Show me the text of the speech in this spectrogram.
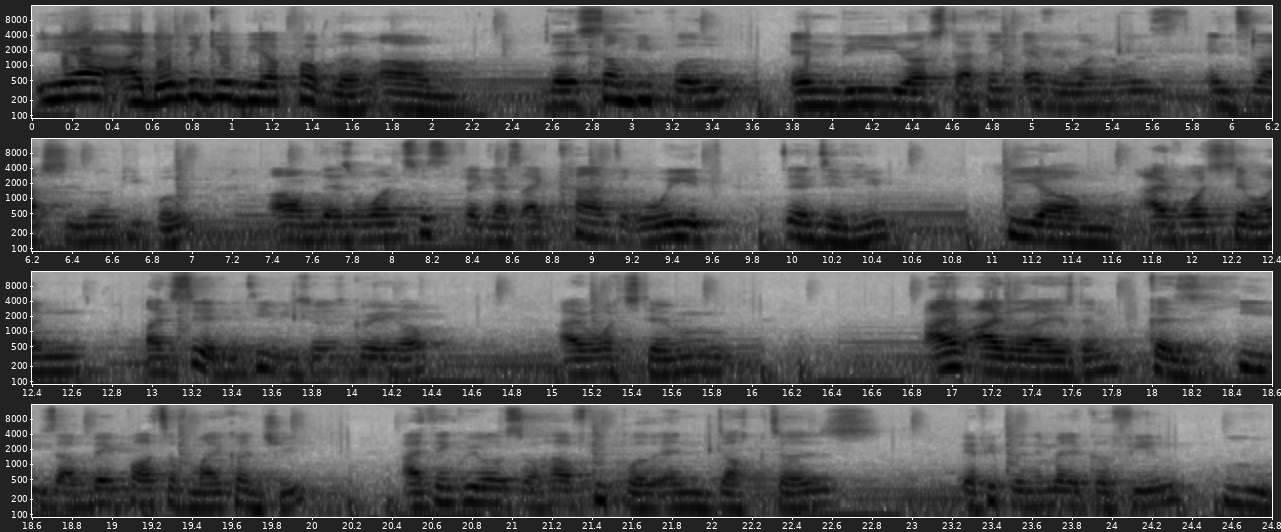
Yeah, I don't think it would be a problem. Um, there's some people in the roster. I think everyone knows international people um, there's one specific guest I can't wait to interview. He, um, I've watched him on on certain TV shows growing up. I watched him. I've idolized him because he's a big part of my country. I think we also have people in doctors we have people in the medical field who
